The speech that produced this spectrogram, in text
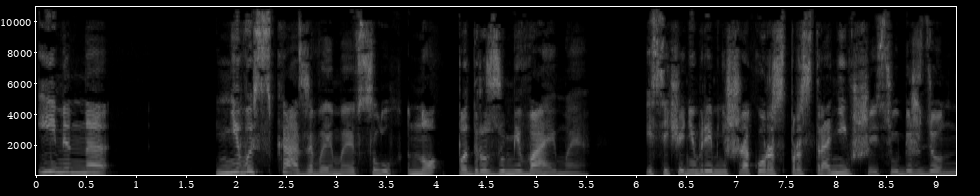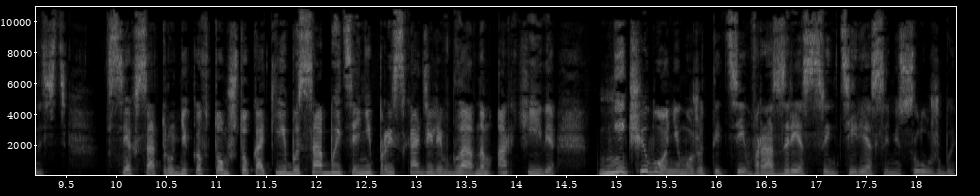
именно невысказываемое вслух, но подразумеваемое, и с течением времени широко распространившаяся убежденность всех сотрудников в том, что какие бы события ни происходили в главном архиве, ничего не может идти вразрез с интересами службы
